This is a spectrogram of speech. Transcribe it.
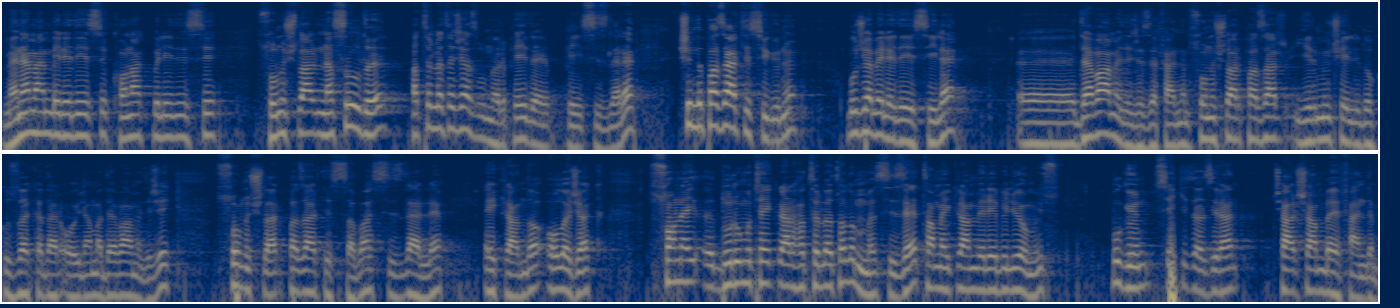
Menemen Belediyesi, Konak Belediyesi sonuçlar nasıldı? Hatırlatacağız bunları peyderpey sizlere. Şimdi pazartesi günü Buca Belediyesi ile ee, devam edeceğiz efendim. Sonuçlar pazar 23.59'a kadar oylama devam edecek. Sonuçlar pazartesi sabah sizlerle ekranda olacak. Son e, durumu tekrar hatırlatalım mı size? Tam ekran verebiliyor muyuz? Bugün 8 Haziran Çarşamba efendim.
